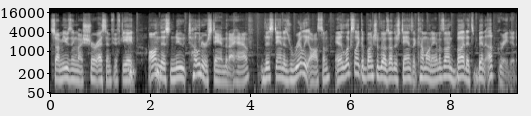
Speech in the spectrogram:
So I'm using my Shure SM58 on this new Tonor stand that I have. This stand is really awesome and it looks like a bunch of those other stands that come on Amazon, but it's been upgraded.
